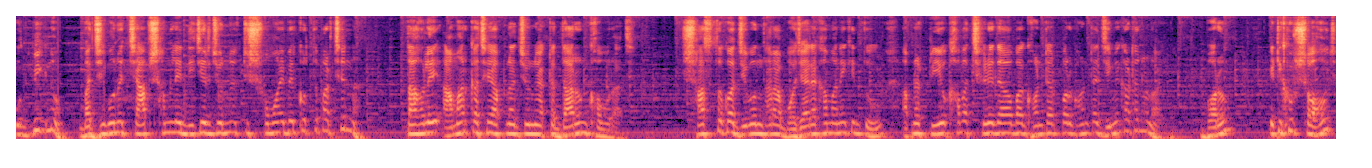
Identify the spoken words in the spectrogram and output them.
উদ্বিগ্ন বা জীবনের চাপ সামলে নিজের জন্য একটি সময় বের করতে পারছেন না? তাহলে আমার কাছে আপনার জন্য একটা দারুণ খবর আছে। স্বাস্থ্যকর জীবনধারা বজায় রাখা মানে কিন্তু আপনার প্রিয় খাবার ছেড়ে দেওয়া বা ঘণ্টার পর ঘণ্টা জিমে কাটানো নয়। বরং এটি খুব সহজ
